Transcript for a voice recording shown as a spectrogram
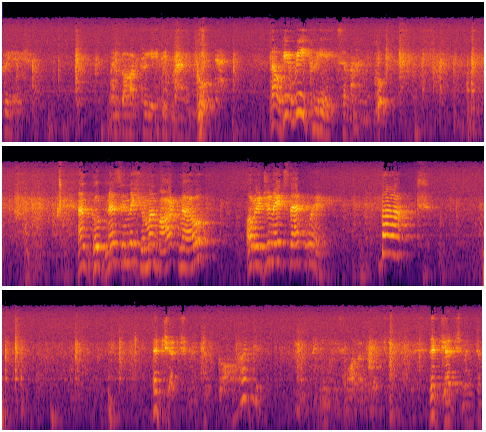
creation. When God created man good. Now he recreates a man good. And goodness in the human heart now originates that way. But the judgment of God the judgment of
